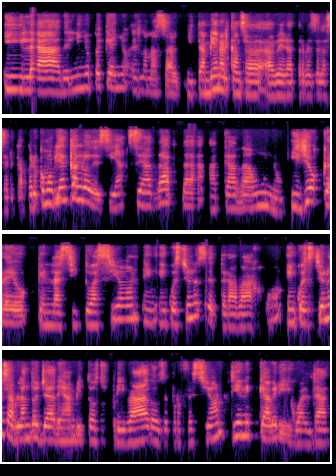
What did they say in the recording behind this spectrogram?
y la del niño pequeño es la más alta y también alcanza a ver a través de la cerca. Pero como Bianca lo decía, se adapta a cada uno. Y yo creo que en la situación, en, en cuestiones de trabajo, en cuestiones hablando ya de ámbitos privados, de profesión, tiene que haber igualdad.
